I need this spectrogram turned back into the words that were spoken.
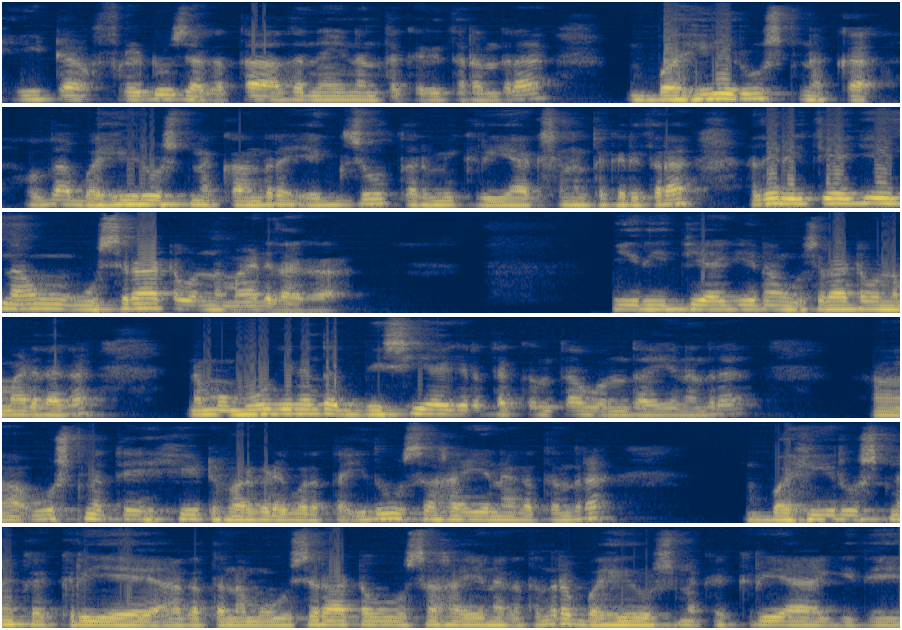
ಹೀಟ್ ಪ್ರೊಡ್ಯೂಸ್ ಆಗತ್ತ. ಅದನ್ನ ಏನಂತ ಕರೀತಾರಂದ್ರ, ಬಹಿರುಷ್ಣಕ, ಹೌದಾ? ಬಹಿರುಷ್ಣಕ ಅಂದ್ರೆ ಎಕ್ಸೋಥರ್ಮಿಕ್ ರಿಯಾಕ್ಷನ್ ಅಂತ ಕರೀತಾರ. ಅದೇ ರೀತಿಯಾಗಿ ನಾವು ಉಸಿರಾಟವನ್ನು ಮಾಡಿದಾಗ, ಈ ರೀತಿಯಾಗಿ ನಾವು ಉಸಿರಾಟವನ್ನು ಮಾಡಿದಾಗ, ನಮ್ಮ ಮೂಗಿನಿಂದ ಬಿಸಿಯಾಗಿರ್ತಕ್ಕಂಥ ಒಂದು ಏನಂದ್ರ ಉಷ್ಣತೆ ಹೀಟ್ ಹೊರಗಡೆ ಬರುತ್ತೆ. ಇದು ಸಹ ಏನಾಗತ್ತಂದ್ರ ಬಹಿರುಷ್ಣಕ ಕ್ರಿಯೆ ಆಗತ್ತೆ. ನಮ್ಮ ಉಸಿರಾಟವು ಸಹ ಏನಾಗತ್ತಂದ್ರ ಬಹಿರುಷ್ಣಕ ಕ್ರಿಯೆ ಆಗಿದೆ.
